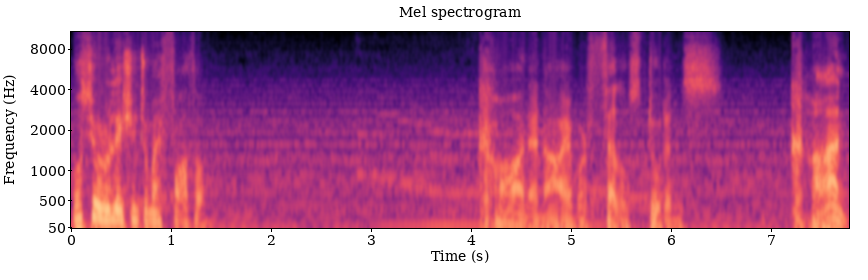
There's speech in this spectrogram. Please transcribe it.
What's your relation to my father? Khan and I were fellow students. Khan?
